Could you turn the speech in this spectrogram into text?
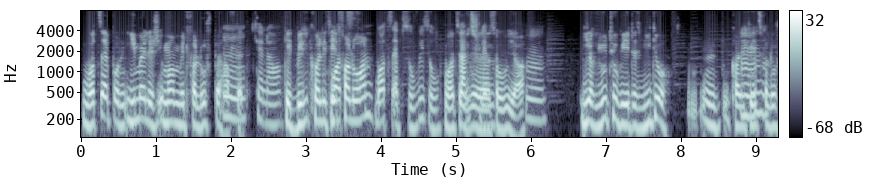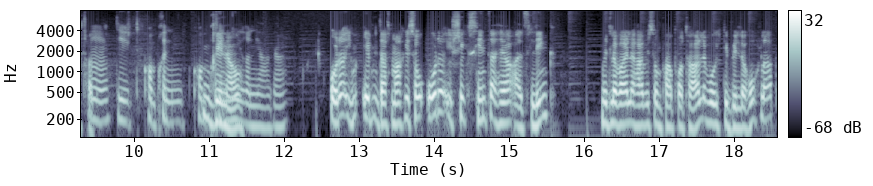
WhatsApp und E-Mail ist immer mit Verlust behaftet. Mhm, genau. Geht Bildqualität Whats- verloren. WhatsApp sowieso. WhatsApp Ganz schlimm. so, ja. Mhm. Wie auf YouTube jedes Video einen Qualitätsverlust hat. Mhm. Die komprim Genau. komprimieren ja, gell? Oder ich, eben das mache ich so. Oder ich schicke es hinterher als Link. Mittlerweile habe ich so ein paar Portale, wo ich die Bilder hochlade.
